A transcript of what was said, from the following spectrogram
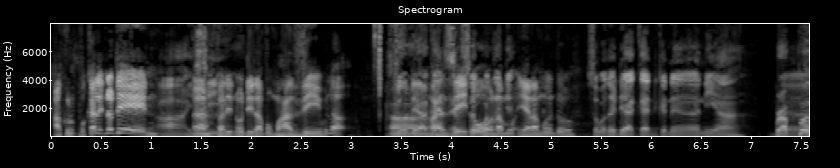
Aku lupa Khalid Nordin. Ah, I ah see. Khalid Nordin apa Mahathir pula. So Ah. dia akan Mahathir so tu nama dia- yang nama tu. Sebab tu dia akan kena ni lah Berapa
